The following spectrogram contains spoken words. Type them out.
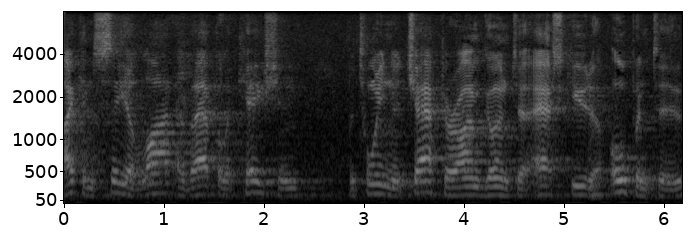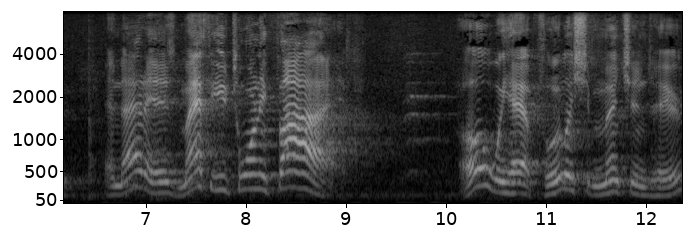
I can see a lot of application between the chapter I'm going to ask you to open to, and that is Matthew 25. Oh, we have foolish mentioned here.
